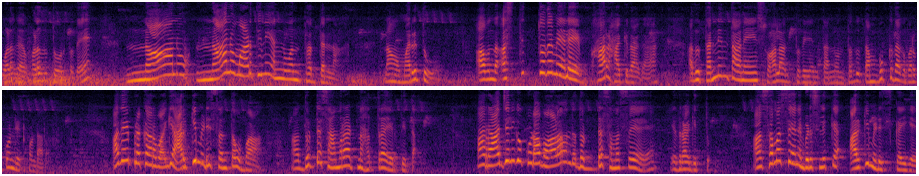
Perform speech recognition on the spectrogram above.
ಒಳಗೆ, ಹೊಳೆದು ತೋರ್ತದೆ. ನಾನು ನಾನು ಮಾಡ್ತೀನಿ ಅನ್ನುವಂಥದ್ದನ್ನು ನಾವು ಮರೆತು ಆ ಒಂದು ಅಸ್ತಿತ್ವದ ಮೇಲೆ ಭಾರ ಹಾಕಿದಾಗ ಅದು ತನ್ನಿಂತಾನೇ ಸ್ವಾಲಾಗ್ತದೆ ಅಂತ ಅನ್ನುವಂಥದ್ದು ತಮ್ಮ ಬುಕ್ದಾಗ ಬರ್ಕೊಂಡು ಇಟ್ಕೊಂಡಾರ. ಅದೇ ಪ್ರಕಾರವಾಗಿ ಆರ್ಕಿಮಿಡಿಸ್ ಅಂತ ಒಬ್ಬ ದೊಡ್ಡ ಸಾಮ್ರಾಟ್ನ ಹತ್ರ ಇರ್ತಿದ್ದ. ಆ ರಾಜನಿಗೂ ಕೂಡ ಭಾಳ ಒಂದು ದೊಡ್ಡ ಸಮಸ್ಯೆ ಎದುರಾಗಿತ್ತು. ಆ ಸಮಸ್ಯೆಯನ್ನು ಬಿಡಿಸಲಿಕ್ಕೆ ಆರ್ಕಿಮಿಡಿಸ್ ಕೈಗೆ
